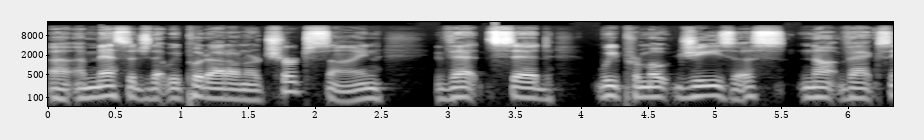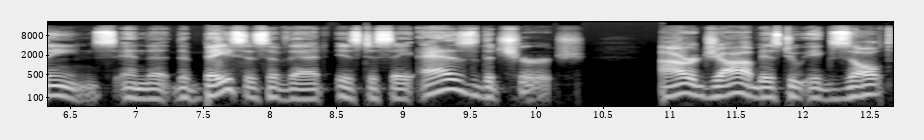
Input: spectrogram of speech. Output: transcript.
uh, a message that we put out on our church sign that said we promote Jesus, not vaccines, and the the basis of that is to say, as the church, our job is to exalt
